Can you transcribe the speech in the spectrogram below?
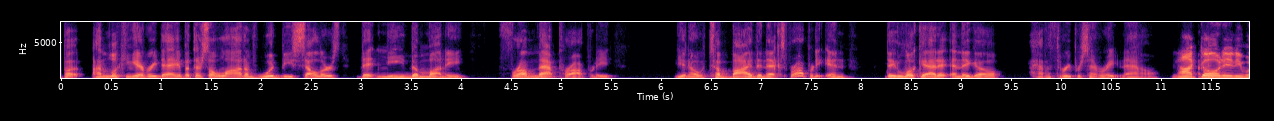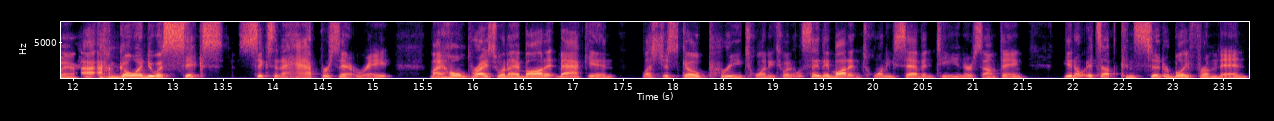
But I'm looking every day. But there's a lot of would be sellers that need the money from that property, you know, to buy the next property. And they look at it and they go, I have a 3% rate now. Not going I mean, anywhere. I, I'm going to a six, six and a half percent rate. My home price when I bought it back in, let's just go pre 2020. Let's say they bought it in 2017 or something. You know, it's up considerably from then.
